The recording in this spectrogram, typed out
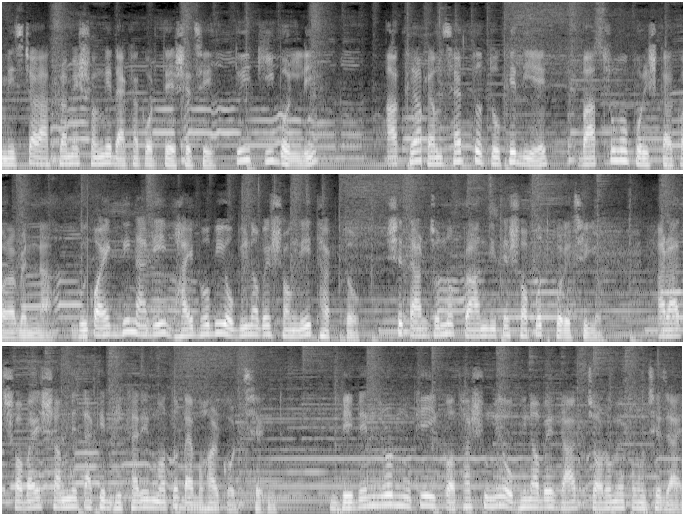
মিস্টার আকরামের সঙ্গে দেখা করতে এসেছি। তুই কি বললি? আকরাম, স্যার, তো তোকে দিয়ে বাথরুমও পরিষ্কার করাবেন না। কয়েকদিন আগেই ভাই ভবি অভিনবের সঙ্গেই থাকতো। সে তার জন্য প্রাণ দিতে শপথ করেছিল। আর আজ সবাইয়ের সামনে তাকে ভিখারির মতো ব্যবহার করছেন। দেবেন্দ্রর মুখে এই কথা শুনে অভিনবের রাগ চরমে পৌঁছে যায়।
